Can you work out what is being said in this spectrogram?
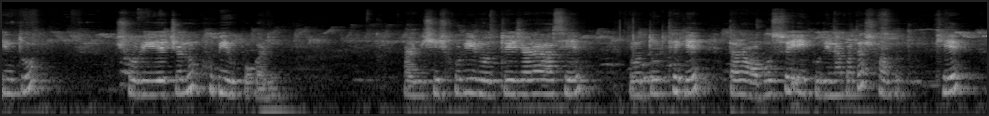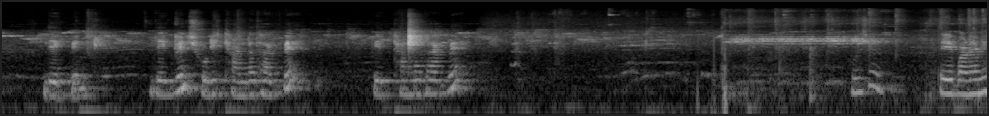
কিন্তু শরীরের জন্য খুবই উপকারী। আর বিশেষ করে রৌদ্রে যারা আসে রোদ্দুর থেকে তারা অবশ্যই এই পুদিনা পাতা শরবত খেয়ে দেখবেন। দেখবেন শরীর ঠান্ডা থাকবে, পেট ঠান্ডা থাকবে। বুঝলেন তো এবারে আমি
